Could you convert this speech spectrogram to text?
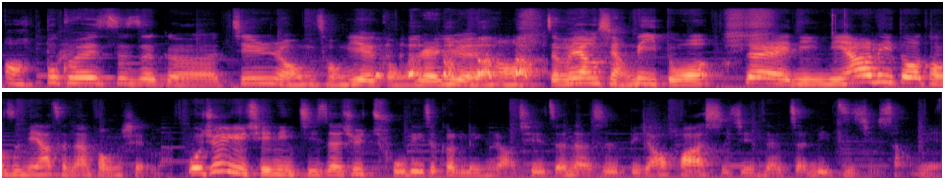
哦，不愧是这个金融从业工人员哦，怎么样想利多？对你，你要利多的同时，你要承担风险嘛。我觉得，与其你急着去处理这个灵扰，其实真的是比较花时间在整理自己上面。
